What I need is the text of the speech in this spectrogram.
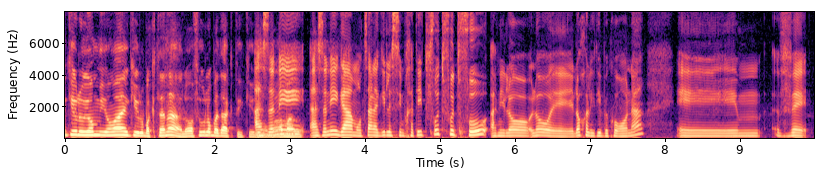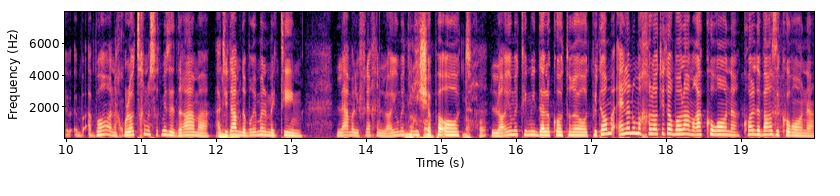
וכאילו יום, יומיים, כאילו בקטנה, לא, אפילו לא בדקתי, כאילו, אז אני, הזאת. אז אני גם רוצה להגיד לשמחתי, טפו טפו טפו, אני לא, לא, אה, לא חליתי בקורונה. אה, ובוא, אנחנו לא צריכים לעשות מזה דרמה. אתה יודע, מדברים על מתים. למה לפני כן לא היו מתים נכון, משפעות, נכון. לא היו מתים מדלקות ריאות, פתאום אין לנו מחלות יותר בעולם, רק קורונה. כל דבר זה קורונה.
